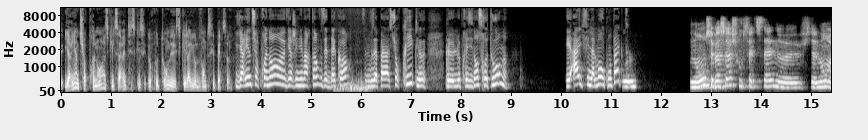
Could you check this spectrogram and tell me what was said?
il n'y a rien de surprenant à ce qu'il s'arrête, à ce qu'il retourne et à ce qu'il aille au-devant de ces personnes. Il n'y a rien de surprenant, euh, Virginie Martin, vous êtes d'accord? Ça ne vous a pas surpris que le, le, président se retourne et aille finalement au contact? Non, c'est pas ça. Je trouve que cette scène, euh, finalement,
